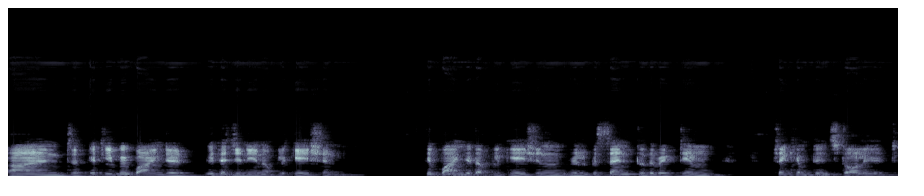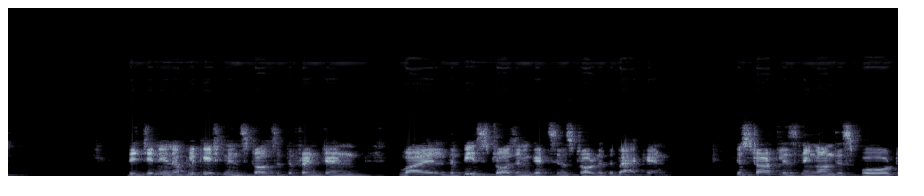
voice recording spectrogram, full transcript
and it will be binded with a genuine application. The binded application will be sent to the victim, trick him to install it. The genuine application installs at the front end while the Beast Trojan gets installed at the back end. You start listening on this port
